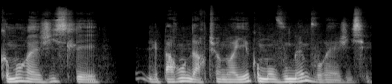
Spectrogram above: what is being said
comment réagissent les, parents d'Arthur Noyer? Comment vous-même vous réagissez?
